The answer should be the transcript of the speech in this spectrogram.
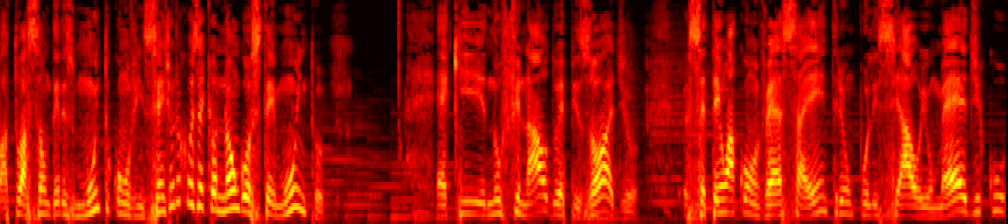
a atuação deles muito convincente. A única coisa que eu não gostei muito é que no final do episódio você tem uma conversa entre um policial e um médico,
